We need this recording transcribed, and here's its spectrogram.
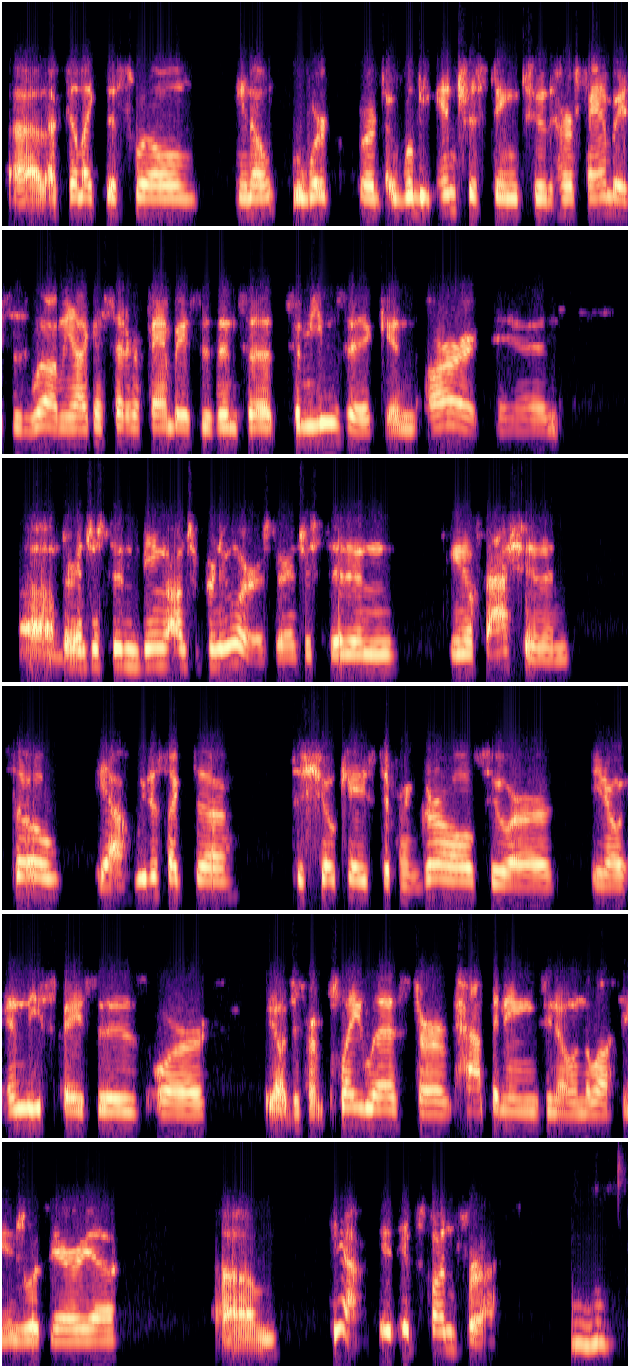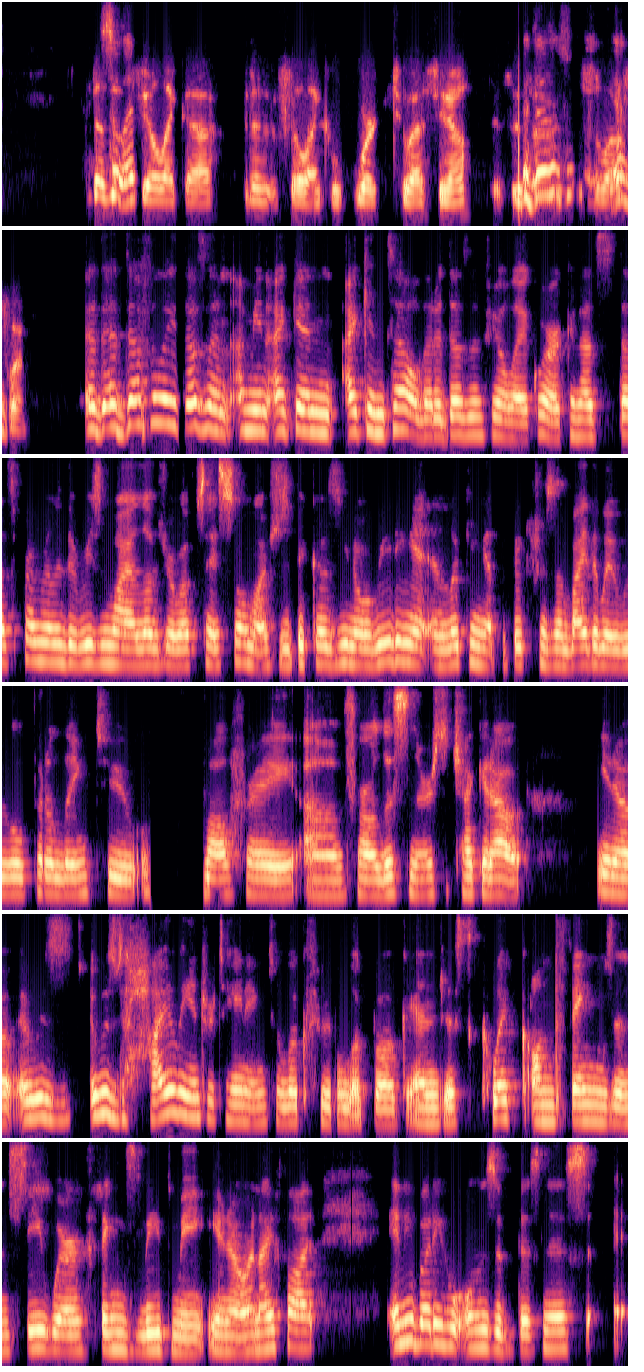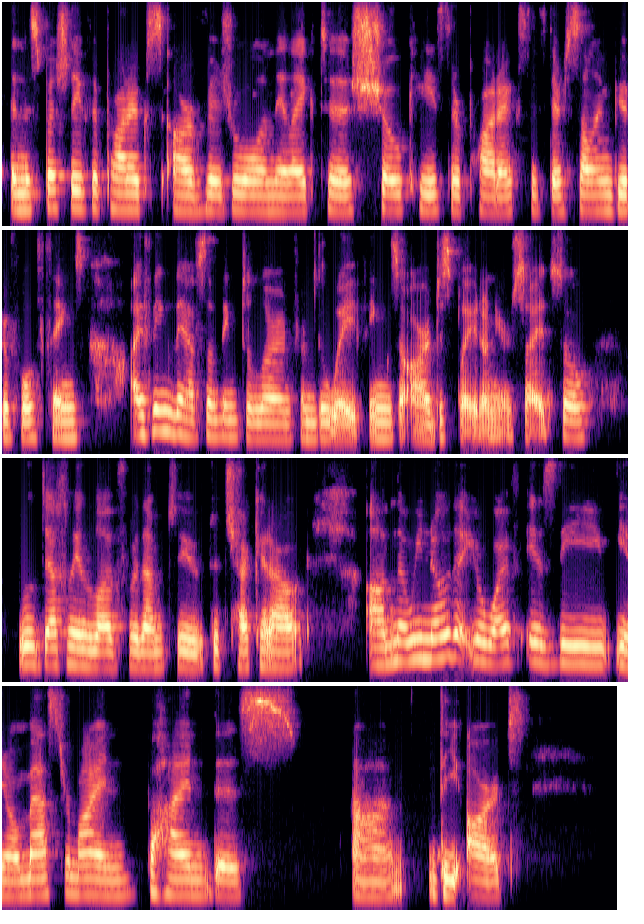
uh, I feel like this will, you know, or will be interesting to her fan base as well. I mean, like I said, her fan base is into to music and art, and uh, they're interested in being entrepreneurs. They're interested in, you know, fashion, and so yeah, we just like to to showcase different girls who are, you know, in these spaces or, you know, different playlists or happenings, you know, in the Los Angeles area. Um, yeah, it, it's fun for us. Mm-hmm. It doesn't So it- feel like a it doesn't feel like work to us, you know. It's, It doesn't- it's a lot of fun. It, it definitely doesn't. I mean, I can I can tell that it doesn't feel like work, and that's that's primarily the reason why I loved your website so much. Is because you know reading it and looking at the pictures. And by the way, we will put a link to Valfré um, for our listeners to check it out. You know, it was it was highly entertaining to look through the lookbook and just click on things and see where things lead me. You know, and I thought anybody who owns a business and especially if the products are visual and they like to showcase their products if they're selling beautiful things i think they have something to learn from the way things are displayed on your site. So we'll definitely love for them to to check it out. Um, now we know that your wife is the you know mastermind behind this um, the art.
